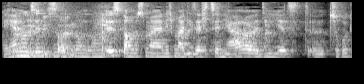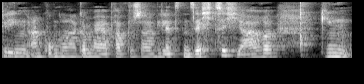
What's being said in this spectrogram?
ja, nun, sind, nun, nun ist, da müssen wir ja nicht mal die 16 Jahre, die jetzt äh, zurückliegen, angucken, sondern können wir ja praktisch sagen, die letzten 60 Jahre ging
